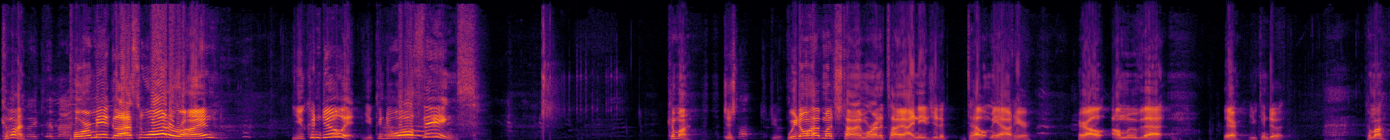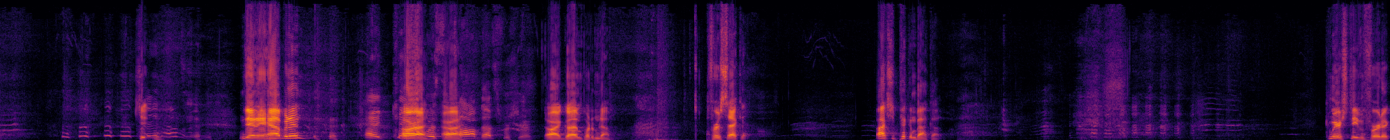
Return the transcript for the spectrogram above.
Come on. Pour me a glass of water, Ryan. You can do it. You can do all things. Come on. Just we don't have much time. We're on a time. I need you to, to help me out here. Here, I'll, I'll move that. There, you can do it. Come on. Did it happening? I can't All right, twist the all right. top, that's for sure. All right, go ahead and put him down for a second. Actually, pick him back up. Come here, Steven Furtick,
